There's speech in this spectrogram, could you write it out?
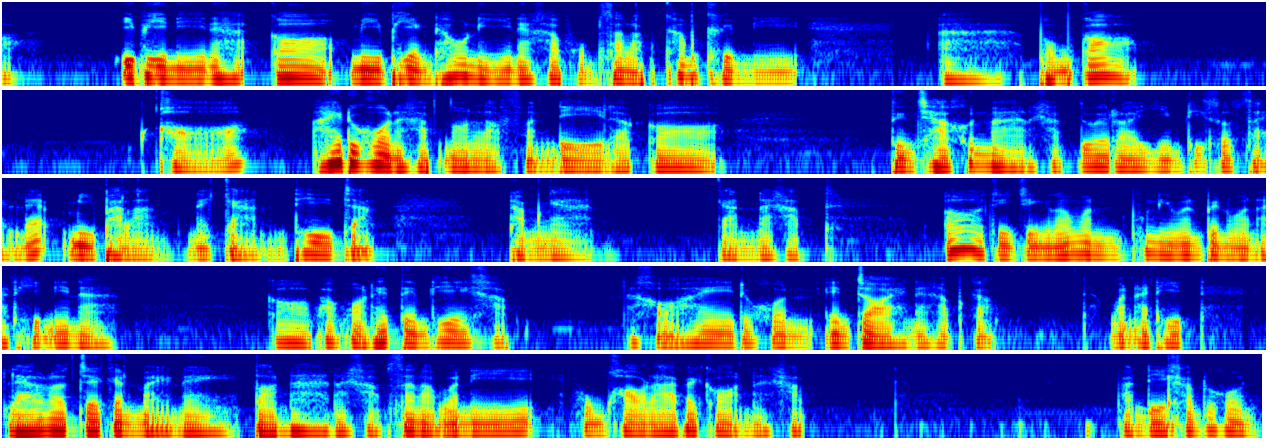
EP นี้นะฮะก็มีเพียงเท่านี้นะครับ ผมสำหรับค่ำคืนนี้ ผมก็ขอให้ทุกคนนะครับ นอนหลับฝันดีแล้วก็ตื่นเช้าขึ้นมานะครับ ด้วยรอยยิ้มที่สดใสและมีพลังในการที่จะทำงานกันนะครับเออจริง ๆ แล้วมันพรุ่งนี้มันเป็นวันอาทิตย์นี่นะ ก็พักผ่อนให้เต็มที่ครับ ขอให้ทุกคน enjoy นะครับกับวันอาทิตย์ แล้วเราเจอกันใหม่ในตอนหน้านะครับสำหรับวันนี้ผมขอลาไปก่อนนะครับฝันดีครับทุกคน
